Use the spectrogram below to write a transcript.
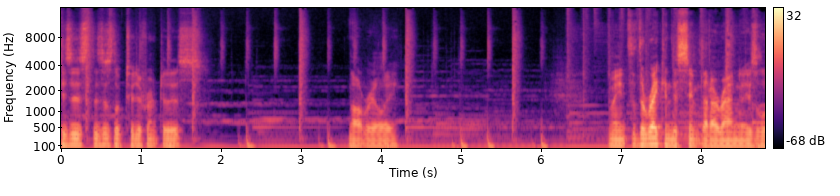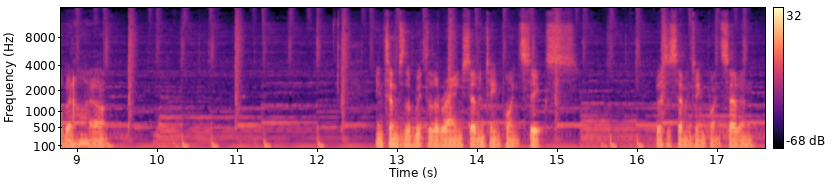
Is this, does this look too different to this? Not really. I mean, the, rake in this sim that I ran is a little bit higher. In terms of the width of the range, 17.6 versus 17.7.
